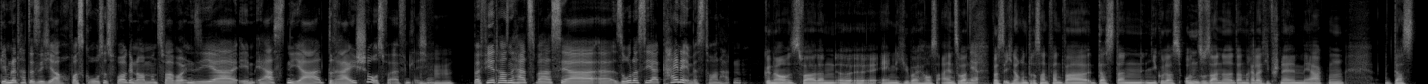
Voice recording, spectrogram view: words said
Gimlet hatte sich ja auch was Großes vorgenommen. Und zwar wollten sie ja im ersten Jahr drei Shows veröffentlichen. Mhm. Bei 4000 Hertz war es ja äh, so, dass sie ja keine Investoren hatten. Genau, es war dann äh, äh, ähnlich wie bei Haus 1. Aber Ja. was ich noch interessant fand, war, dass dann Nikolas und Susanne dann relativ schnell merken, dass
